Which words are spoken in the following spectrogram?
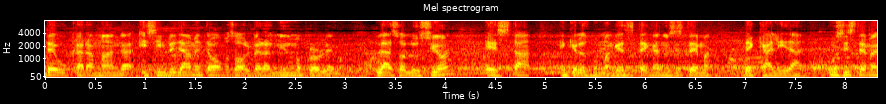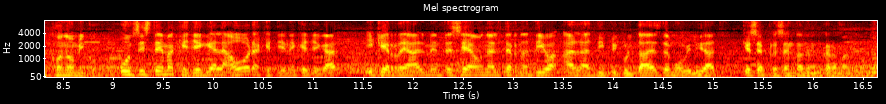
de Bucaramanga y simplemente vamos a volver al mismo problema. La solución está en que los bumangueses tengan un sistema de calidad, un sistema económico, un sistema que llegue a la hora que tiene que llegar y que realmente sea una alternativa a las dificultades de movilidad que se presentan en Bucaramanga.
